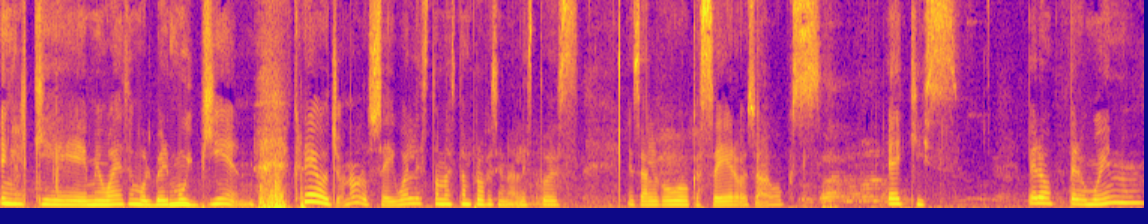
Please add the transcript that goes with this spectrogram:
en el que me voy a desenvolver muy bien. Creo yo, no lo sé, igual esto no es tan profesional, esto es es algo casero, es algo pues X. Pero pero bueno,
